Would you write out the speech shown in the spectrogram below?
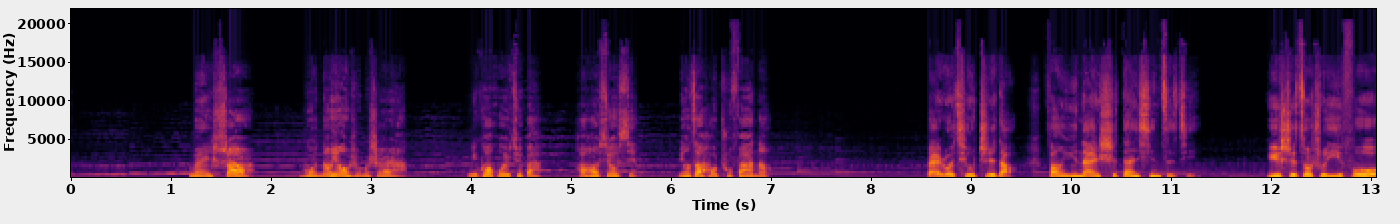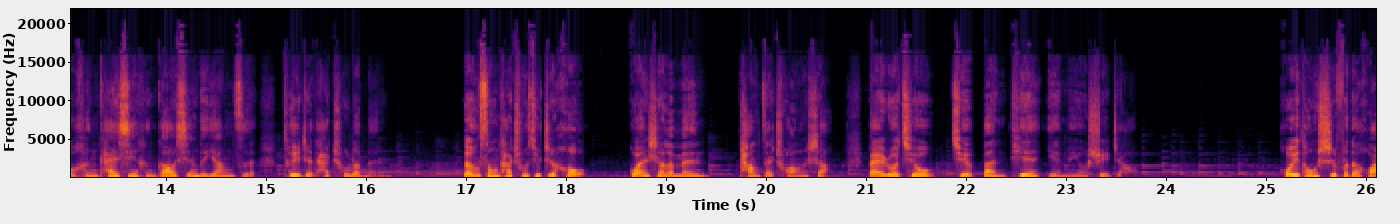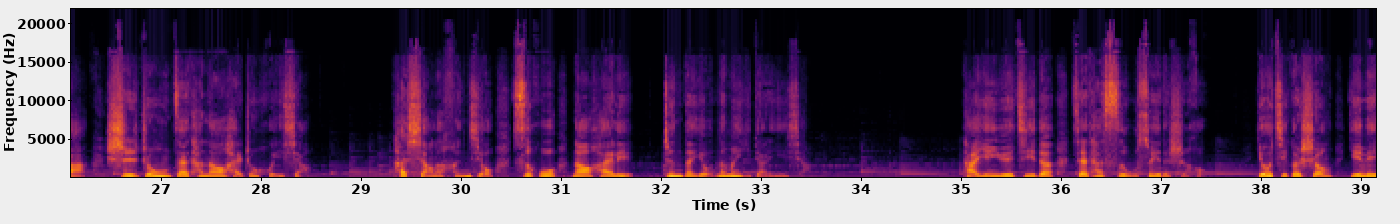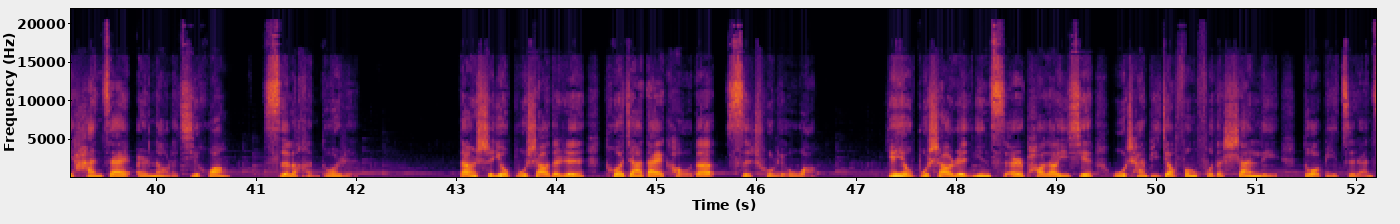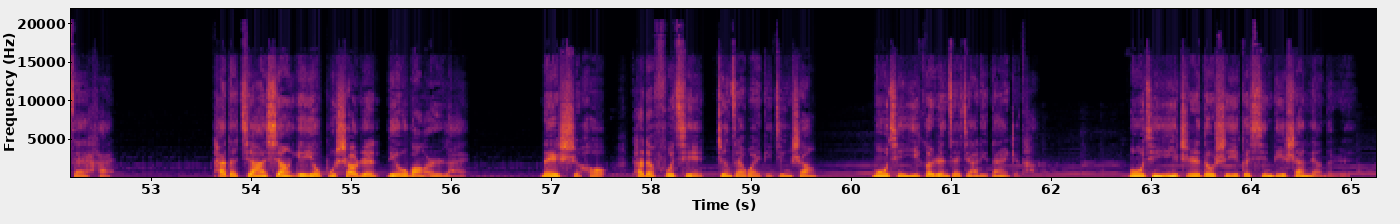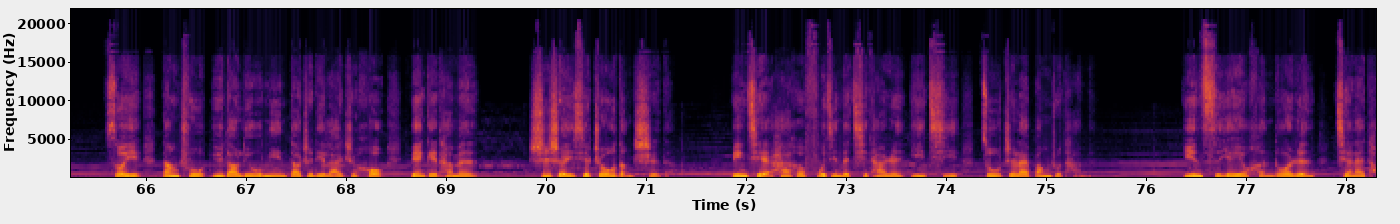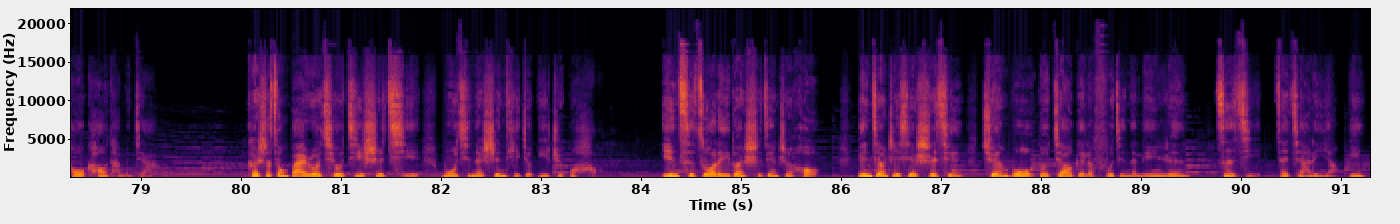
没事儿，我能有什么事儿啊？你快回去吧，好好休息，明早好出发呢。”白若秋知道方玉楠是担心自己，于是做出一副很开心、很高兴的样子，推着他出了门。等送他出去之后，关上了门。躺在床上，白若秋却半天也没有睡着。慧通师傅的话始终在他脑海中回响，他想了很久，似乎脑海里真的有那么一点印象。他隐约记得，在他四五岁的时候，有几个省因为旱灾而闹了饥荒，死了很多人。当时有不少的人拖家带口的四处流亡。也有不少人因此而跑到一些物产比较丰富的山里躲避自然灾害。他的家乡也有不少人流亡而来。那时候，他的父亲正在外地经商，母亲一个人在家里带着他。母亲一直都是一个心地善良的人，所以当初遇到流民到这里来之后，便给他们施舍一些粥等吃的，并且还和附近的其他人一起组织来帮助他们。因此，也有很多人前来投靠他们家。可是从白若秋记事起，母亲的身体就一直不好，因此做了一段时间之后，便将这些事情全部都交给了附近的邻人，自己在家里养病。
